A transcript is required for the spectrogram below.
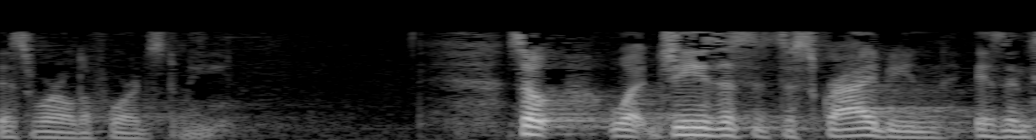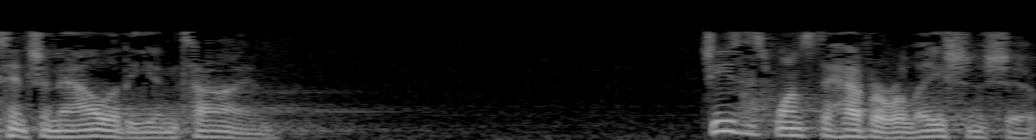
this world affords to me. So, what Jesus is describing is intentionality in time. Jesus wants to have a relationship.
